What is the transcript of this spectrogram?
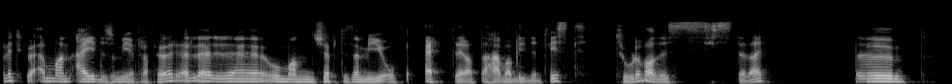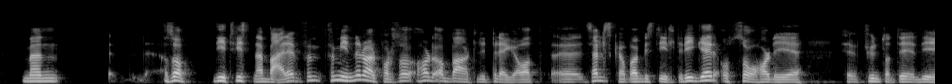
Jeg vet ikke om han eide så mye fra før, eller uh, om han kjøpte seg mye opp etter at det her var blitt en tvist. Tror det var det siste der. Uh, men altså, de tvistene er bedre. For, for min del i hvert fall så har det båret litt preg av at uh, selskapet har bestilt rigger, og så har de uh, funnet at de, de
